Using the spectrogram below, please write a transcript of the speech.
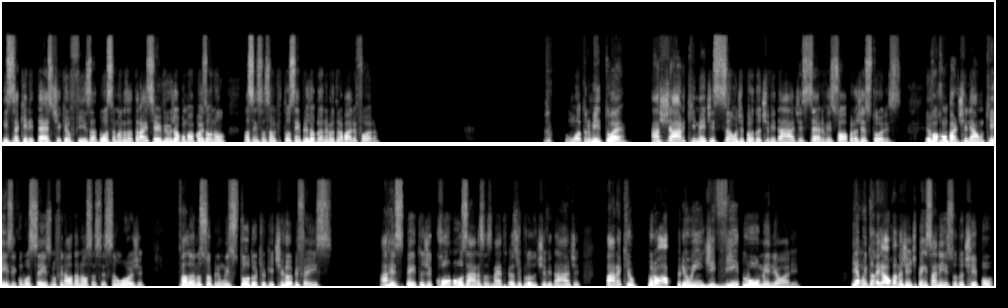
e se aquele teste que eu fiz há duas semanas atrás serviu de alguma coisa ou não. A sensação é que estou sempre jogando meu trabalho fora. Um outro mito é: achar que medição de produtividade serve só para gestores. Eu vou compartilhar um case com vocês no final da nossa sessão hoje, falando sobre um estudo que o GitHub fez a respeito de como usar essas métricas de produtividade para que o próprio indivíduo melhore. E é muito legal quando a gente pensa nisso, do tipo,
